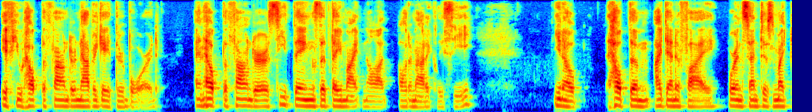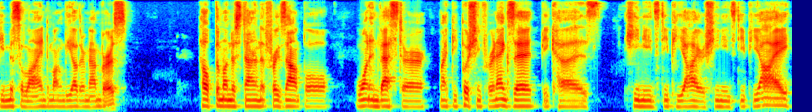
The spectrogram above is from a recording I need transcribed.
if you help the founder navigate their board and help the founder see things that they might not automatically see. You know, help them identify where incentives might be misaligned among the other members. Help them understand that, for example, one investor might be pushing for an exit because he needs DPI or she needs DPI.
